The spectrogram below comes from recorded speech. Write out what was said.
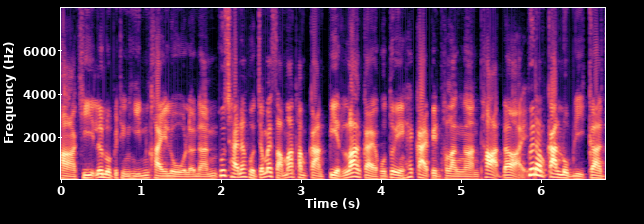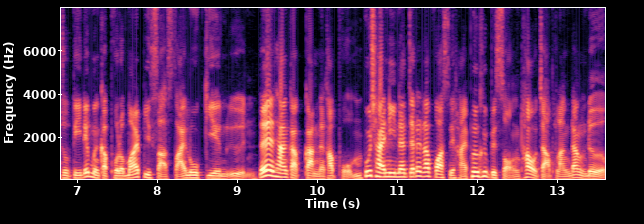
ฮาคิและรวมไปถึงหินไคโลแล้วนั้น ผู้ใช้นะผมจะไม่สามารถทำการเปลี่ยนร่างกายของตัวเองให้กลายเป็นพลังงานธาตุได้ เพื่อทำการหลบหลีกการโจมตีได้เหมือนกับผลไม้ปีศาจสายโลเกียอื่นๆและในทางกลับกันนะครับผมผู้ใช้นี้นั้นจะได้รับความเสียหายเพิ่มขึ้นเป็นสองเท่าจากพลังดั้งเดิม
